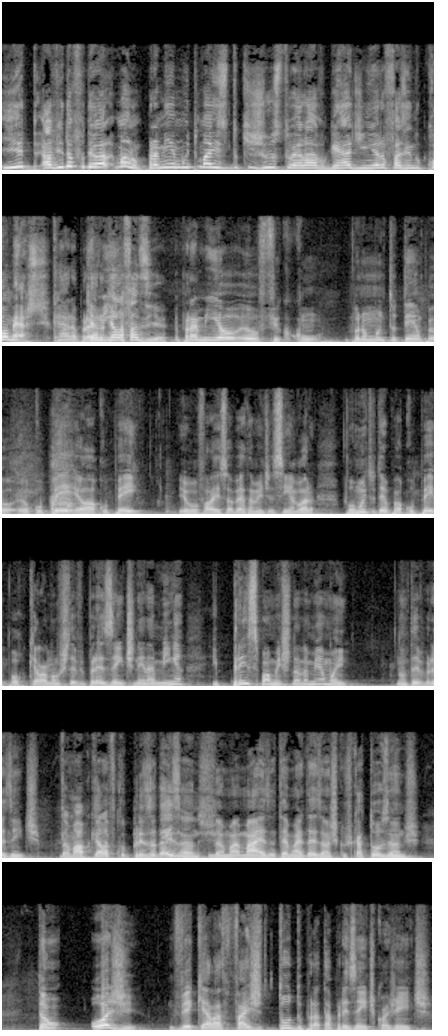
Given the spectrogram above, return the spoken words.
E a vida fudeu ela. Mano, pra mim é muito mais do que justo ela ganhar dinheiro fazendo comércio. Cara, pra que era mim, o que ela fazia. Pra mim, eu, eu fico com. Por muito tempo, eu, eu ocupei, eu ocupei. Eu vou falar isso abertamente assim agora. Por muito tempo eu ocupei porque ela não esteve presente nem na minha e principalmente na da minha mãe. Não teve presente. Ainda mais porque ela ficou presa 10 anos. Ainda ma- mais, até mais de 10 anos, acho que uns 14 anos. Então, hoje, ver que ela faz de tudo pra estar presente com a gente,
